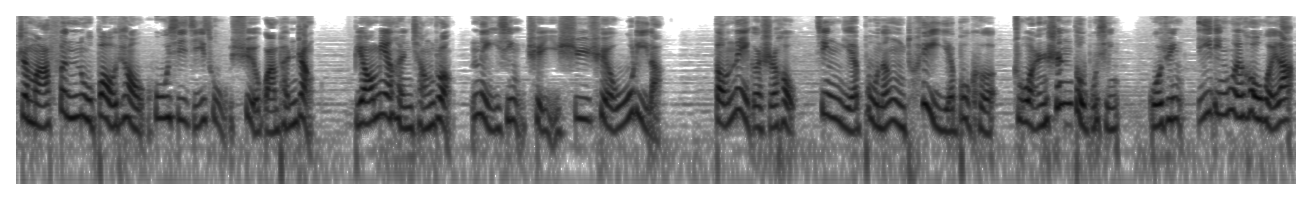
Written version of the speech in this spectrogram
这马愤怒暴跳，呼吸急促，血管膨胀，表面很强壮，内心却已虚怯无力了。到那个时候，进也不能，退也不可，转身都不行，国君一定会后悔的。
